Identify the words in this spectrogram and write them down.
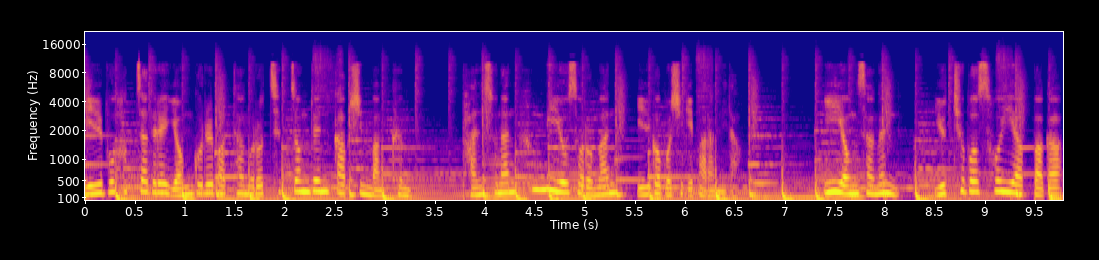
일부 학자들의 연구를 바탕으로 측정된 값인 만큼 단순한 흥미 요소로만 읽어보시기 바랍니다. 이 영상은 유튜버 소희 아빠가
